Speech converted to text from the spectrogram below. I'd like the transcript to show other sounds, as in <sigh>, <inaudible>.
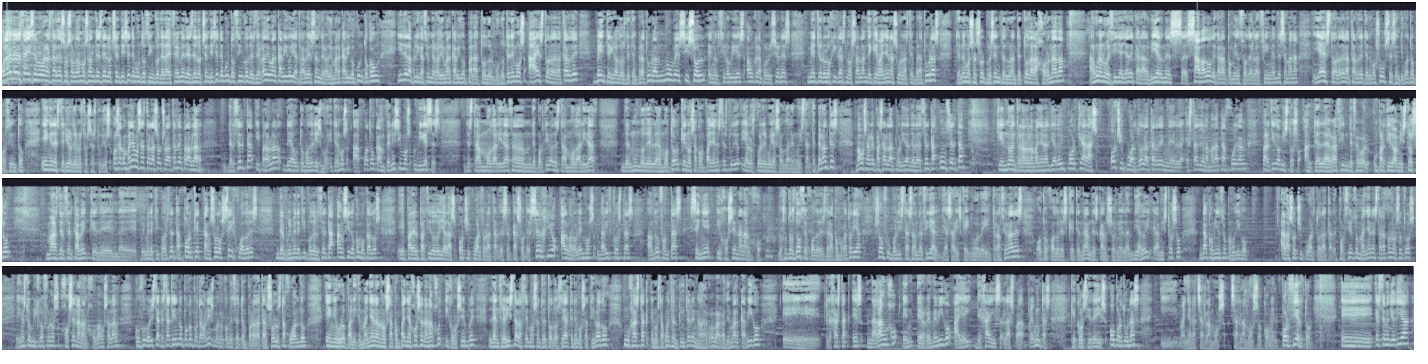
Hola, ¿qué tal estáis? Muy buenas tardes. Os saludamos desde el 87.5 de la FM, desde el 87.5 desde Radio Marca Vigo y a través de radiomarcavigo.com y de la aplicación de Radio Marca Vigo para todo el mundo. Tenemos a esta hora de la tarde 20 grados de temperatura, nubes y sol en el cielo vigues, aunque las previsiones meteorológicas nos hablan de que mañana suben las temperaturas. Tenemos el sol presente durante toda la jornada. Alguna nubecilla ya de cara al viernes, eh, sábado, de cara al comienzo del fin de semana. Y a esta hora de la tarde tenemos un 64% en el exterior de nuestro estudios. Os acompañamos hasta las 8 de la tarde para hablar del Celta y para hablar de automodelismo. Y tenemos a cuatro campeonísimos vigueses de esta modalidad eh, deportiva, de esta modalidad del mundo del eh, motor que nos acompañan en este estudio y a los cuales voy a saludar en un instante. Pero antes vamos a repasar la actualidad del Celta. Un Celta que no ha entrenado en la mañana el día de hoy porque a las 8 y cuarto de la tarde en el Estadio La Malata juegan partido amistoso ante el Racing de Ferrol. Un partido amistoso más del Celta B que del eh, primer equipo del Celta, porque tan solo seis jugadores del primer equipo del Celta han sido convocados eh, para el partido de hoy a las ocho y cuarto de la tarde. Es el caso de Sergio, Álvaro Lemos, David Costas, Andreu Fontás, Señé y José Naranjo. Los otros doce jugadores de la convocatoria son futbolistas del filial. Ya sabéis que hay nueve internacionales, otros jugadores que tendrán descanso en el día de hoy. El amistoso da comienzo, como digo, a las ocho y cuarto de la tarde. Por cierto, mañana estará con nosotros en estos micrófonos José Naranjo. Vamos a hablar con un futbolista que está teniendo poco protagonismo en el comienzo de temporada. Tan solo está jugando en Europa League. Mañana nos acompaña José Naranjo y, como siempre, la entrevista la hacemos entre todos. Ya tenemos activado un hashtag en nuestra cuenta en Twitter, en arroba radiomarca Vigo. Eh, el hashtag es Naranjo en RM Vigo. Ahí dejáis las preguntas que consideréis oportunas y mañana charlamos, charlamos con él. Por cierto, eh, este mediodía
